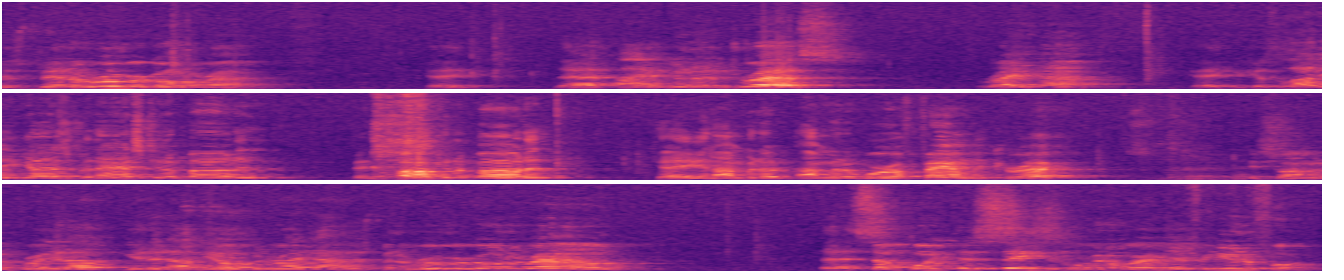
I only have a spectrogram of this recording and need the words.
has been a rumor going around, okay, that I am going to address right now, okay, because a lot of you guys have been asking about it, been talking about it, okay, and I'm going to, I'm going to, we're a family, correct? Okay, so I'm going to bring it out, get it out in the open right now. There's been a rumor going around that at some point this season, we're going to wear a different uniform.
